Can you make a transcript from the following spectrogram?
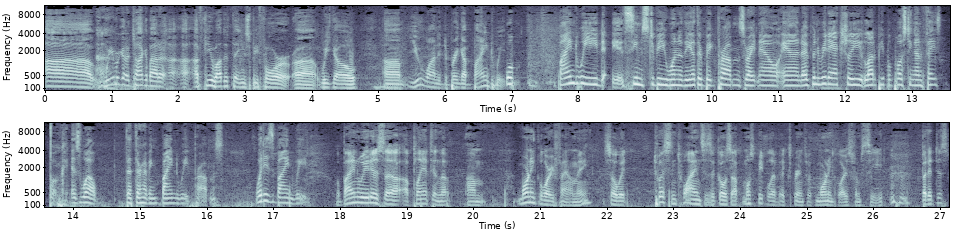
uh, we were going to talk about a, a, a few other things before uh, we go. Um, you wanted to bring up bindweed. Well, bindweed it seems to be one of the other big problems right now, and I've been reading actually a lot of people posting on Facebook as well that they're having bindweed problems. What is bindweed? Well, bindweed is a, a plant in the um, morning glory family, so it twists and twines as it goes up. Most people have experience with morning glories from seed, Mhm. but it just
